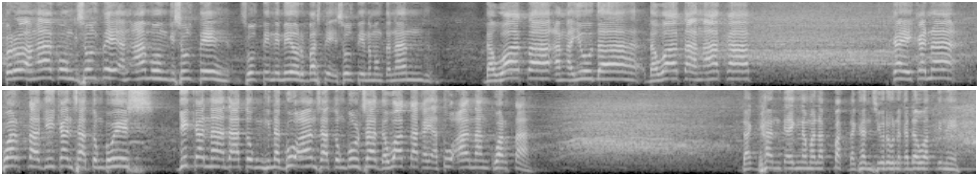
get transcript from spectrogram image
Pero ang akong gisulti, ang among gisulti, sulti ni Mayor Basti, sulti namong tanan, dawata ang ayuda, dawata ang akap, kay kana kwarta gikan sa atong buwis, gikan na datong hinaguan sa atong bulsa, dawata kay atuan ng kwarta. Daghan kayong namalakpak, daghan siguro nakadawat din eh.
